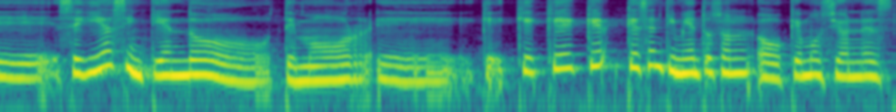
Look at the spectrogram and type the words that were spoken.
eh, ¿seguías sintiendo temor? Eh, ¿qué, qué, qué, qué, sentimientos son o qué emociones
